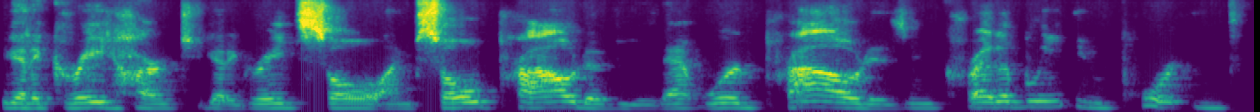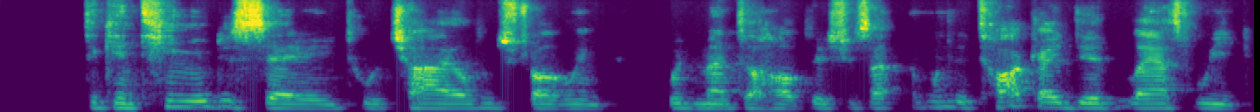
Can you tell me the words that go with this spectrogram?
You got a great heart. You got a great soul. I'm so proud of you. That word proud is incredibly important to continue to say to a child who's struggling with mental health issues. I, when the talk I did last week,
